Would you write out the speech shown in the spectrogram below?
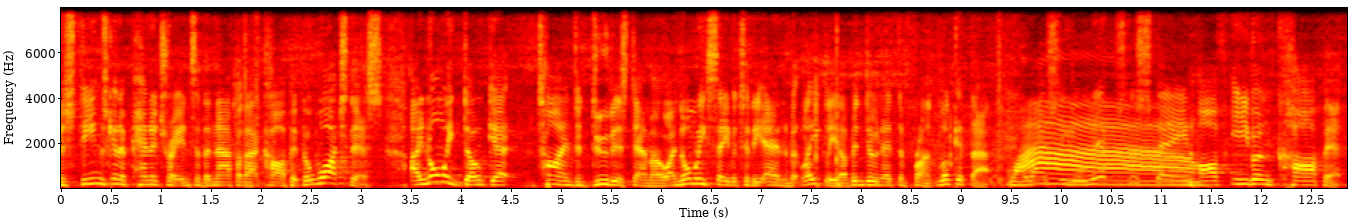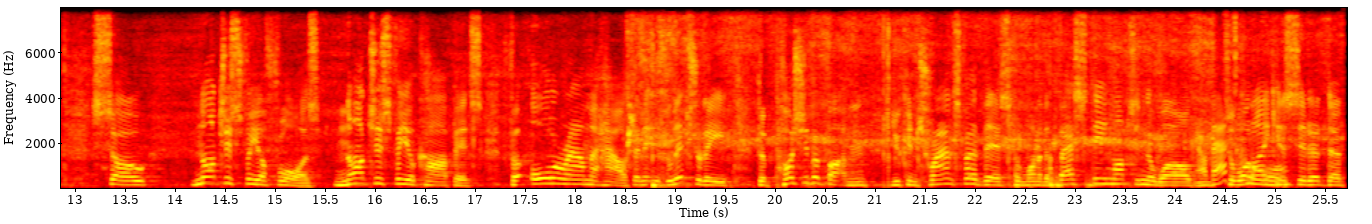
The steam's gonna penetrate into the nap of that carpet, but watch this. I normally don't get time to do this demo. I normally save it to the end, but lately I've been doing it at the front. Look at that. Wow. It actually lifts the stain off even carpet. So not just for your floors, not just for your carpets, for all around the house. And it is literally the push of a button. You can transfer this from one of the best steam mops in the world to what I consider the,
